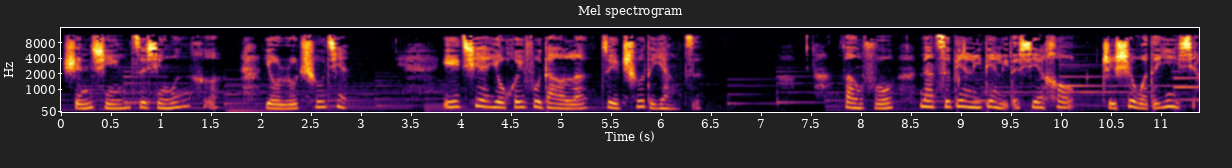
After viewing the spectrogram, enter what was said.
神情自信温和，有如初见，一切又恢复到了最初的样子，仿佛那次便利店里的邂逅只是我的臆想。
